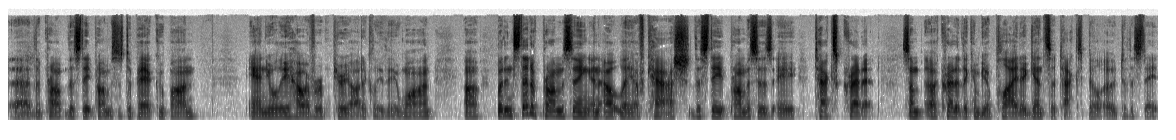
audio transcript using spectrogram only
Uh, the prom- the state promises to pay a coupon. annually, however periodically they want. Uh, but instead of promising an outlay of cash, the state promises a tax credit, some a credit that can be applied against a tax bill owed to the state.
